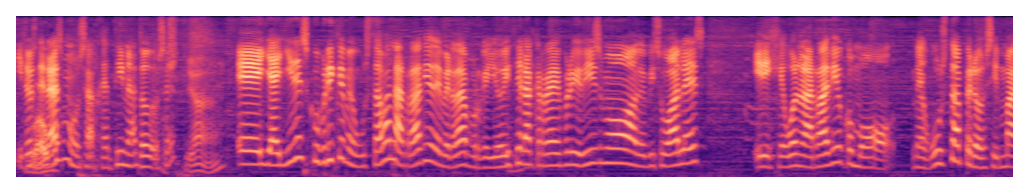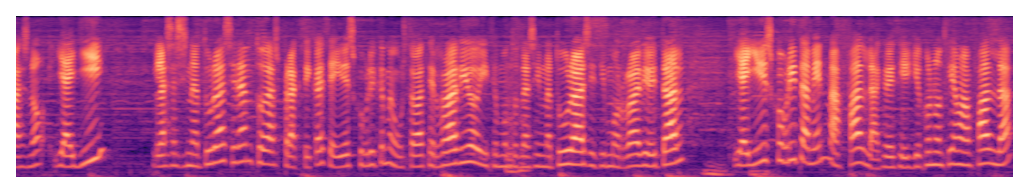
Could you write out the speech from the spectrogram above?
Iros Guau. de Erasmus Argentina, todos, ¿eh? Hostia, ¿eh? Eh, y allí descubrí que me gustaba la radio de verdad, porque yo hice la carrera de periodismo, audiovisuales, y dije, bueno, la radio como me gusta, pero sin más, ¿no? Y allí las asignaturas eran todas prácticas, y ahí descubrí que me gustaba hacer radio, hice un montón de asignaturas, hicimos radio y tal. Y allí descubrí también Mafalda, quiero decir, yo conocía Mafalda,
